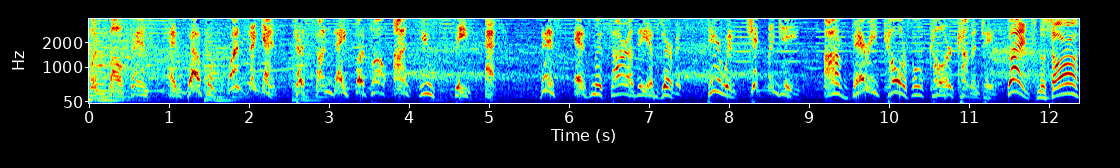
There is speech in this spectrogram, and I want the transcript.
Football fans, and welcome once again to Sunday Football on UBS. This is Masarra the Observant, here with Chick McGee, our very colorful color commentator. Thanks, Masarra.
